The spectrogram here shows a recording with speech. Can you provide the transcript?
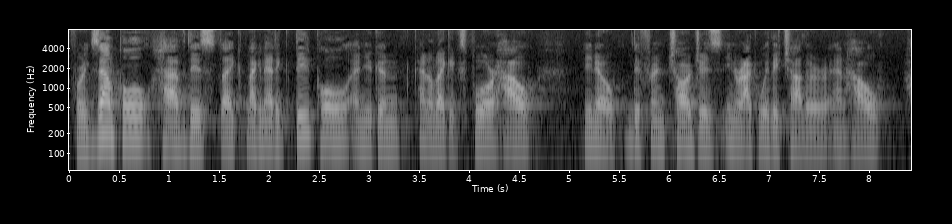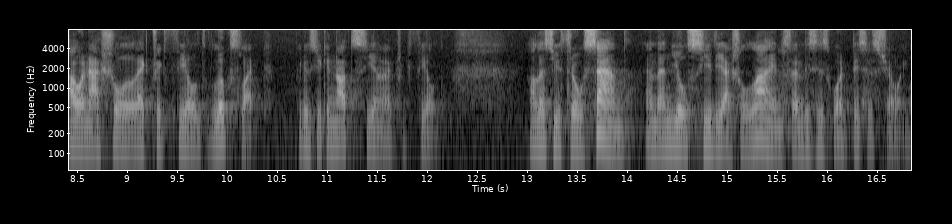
For example, have this like magnetic dipole, and you can kind of like explore how you know different charges interact with each other and how how an actual electric field looks like, because you cannot see an electric field unless you throw sand, and then you'll see the actual lines, and this is what this is showing.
